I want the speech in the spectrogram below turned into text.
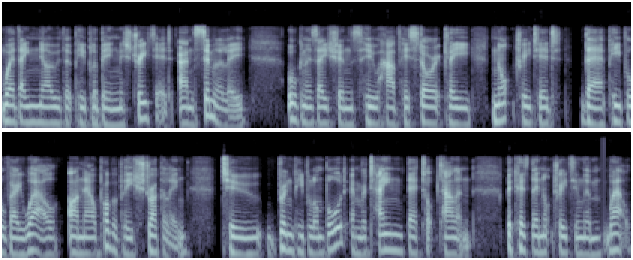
where they know that people are being mistreated. And similarly, organizations who have historically not treated their people very well are now probably struggling to bring people on board and retain their top talent because they're not treating them well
